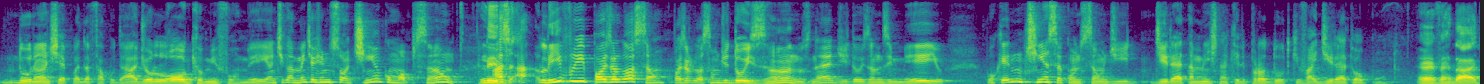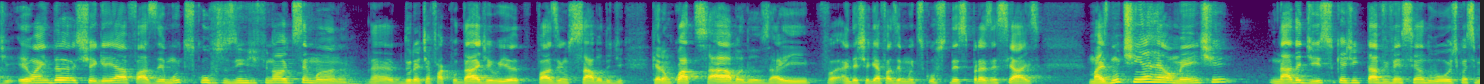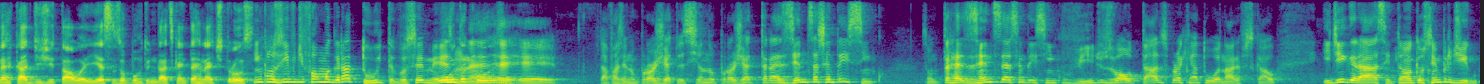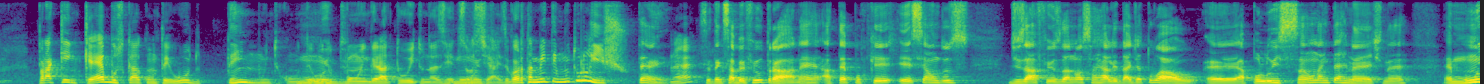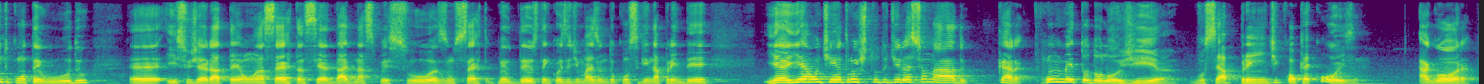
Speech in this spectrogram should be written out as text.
durante a época da faculdade ou logo que eu me formei. Antigamente a gente só tinha como opção Livro. a- livro e pós-graduação. Pós-graduação de dois anos, né? De dois anos e meio. Porque não tinha essa condição de ir diretamente naquele produto que vai direto ao ponto. É verdade. Eu ainda cheguei a fazer muitos cursozinhos de final de semana, né? Durante a faculdade eu ia fazer um sábado de que eram quatro sábados, aí ainda cheguei a fazer muitos cursos desses presenciais. Mas não tinha realmente nada disso que a gente está vivenciando hoje com esse mercado digital aí, essas oportunidades que a internet trouxe. Inclusive de forma gratuita. Você mesmo, Muita né? coisa. É, é, tá fazendo um projeto esse ano, o projeto 365. São 365 vídeos voltados para quem atua na área fiscal e de graça. Então é o que eu sempre digo. Para quem quer buscar conteúdo, tem muito conteúdo Muito. bom e gratuito nas redes Muito. sociais. Agora também tem muito lixo. Tem. Né? Você tem que saber filtrar, né? Até porque esse é um dos desafios da nossa realidade atual. É a poluição na internet, né? É muito conteúdo. é, isso gera até uma certa ansiedade nas pessoas, um certo, meu Deus, tem coisa demais, eu não estou conseguindo aprender. E aí é onde entra um estudo direcionado. Cara, com metodologia, você aprende qualquer coisa. Agora,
